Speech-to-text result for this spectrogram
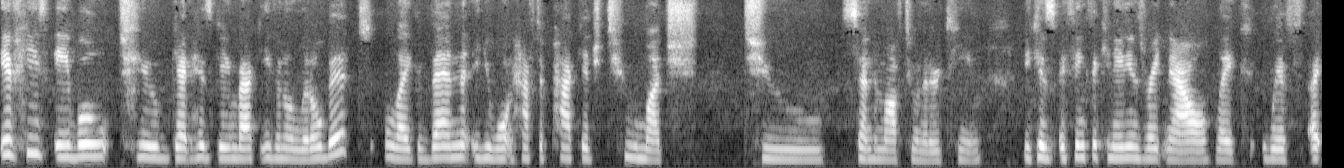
if he's able to get his game back even a little bit, like then you won't have to package too much to send him off to another team because I think the Canadiens right now, like with, I,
